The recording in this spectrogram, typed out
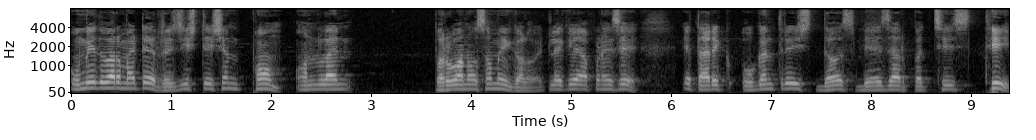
ઉમેદવાર માટે રજિસ્ટ્રેશન ફોર્મ ઓનલાઈન ભરવાનો સમયગાળો. એટલે કે આપણે છે એ તારીખ ઓગણત્રીસ દસ બે હજાર પચીસથી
